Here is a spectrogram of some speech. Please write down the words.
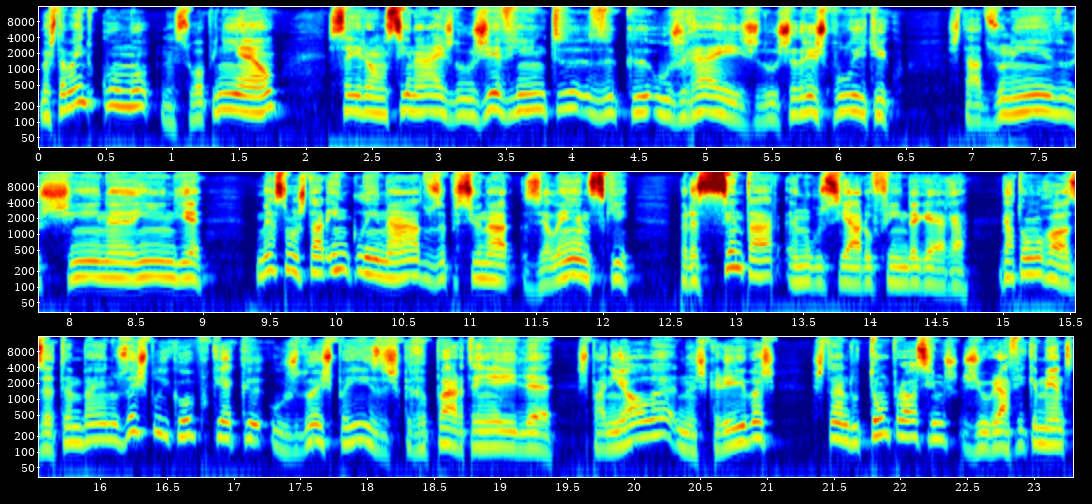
mas também de como, na sua opinião, saíram sinais do G20 de que os reis do xadrez político, Estados Unidos, China, Índia, começam a estar inclinados a pressionar Zelensky para se sentar a negociar o fim da guerra. Gaton Rosa também nos explicou porque é que os dois países que repartem a ilha espanhola, nas Caribas, estando tão próximos geograficamente,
